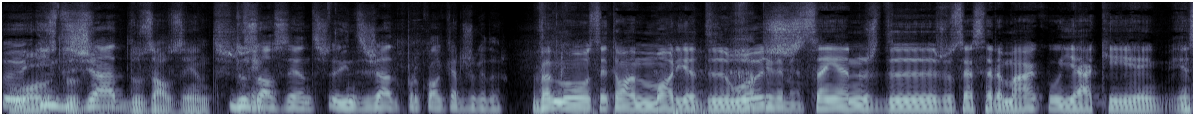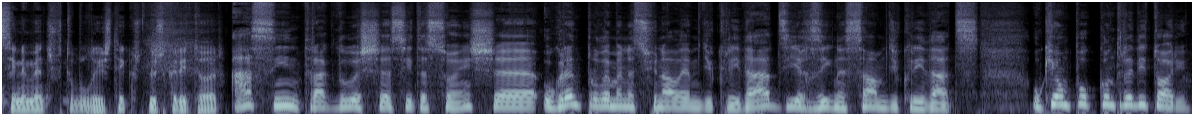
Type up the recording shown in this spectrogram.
hum, indesejado. Dos, dos ausentes. Dos Sim. ausentes, indesejado por qualquer jogador. Vamos então à memória de hoje, 100 anos de José Saramago, e há aqui ensinamentos futebolísticos do escritor. Ah, sim, trago duas uh, citações. Uh, o grande problema nacional é a mediocridade e a resignação à mediocridade, o que é um pouco contraditório,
